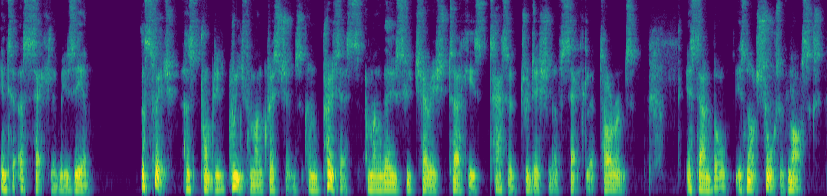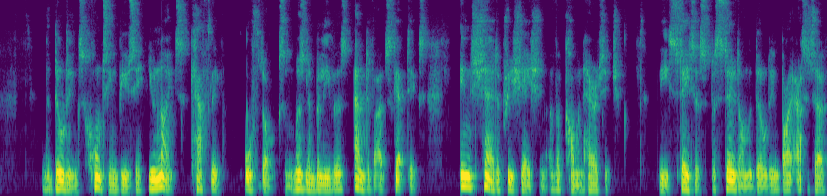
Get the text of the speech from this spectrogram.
into a secular museum. The switch has prompted grief among Christians and protests among those who cherish Turkey's tattered tradition of secular tolerance. Istanbul is not short of mosques. The building's haunting beauty unites Catholic, Orthodox, and Muslim believers and devout skeptics in shared appreciation of a common heritage. The status bestowed on the building by Ataturk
